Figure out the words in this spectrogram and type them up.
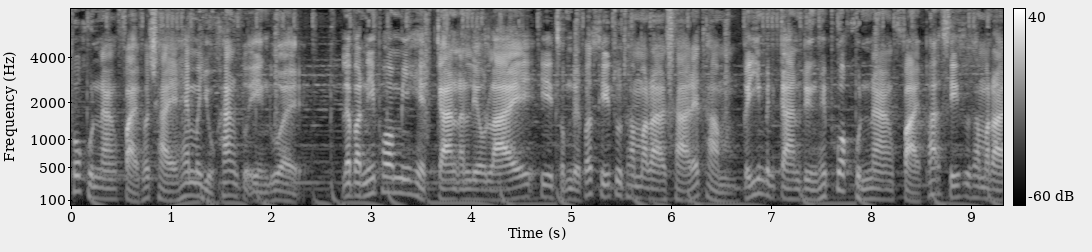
พวกขุนนางฝ่ายพระชัยให้มาอยู่ข้างตัวเองด้วย และบัดนี้พอมีเหตุการณ์อันเลวร้ายที่สมเด็จพระศรีสุธรรมราชาได้ทำก็ยิ่งเป็นการดึงให้พวกขุนนางฝ่ายพระศรีสุธรรมรา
